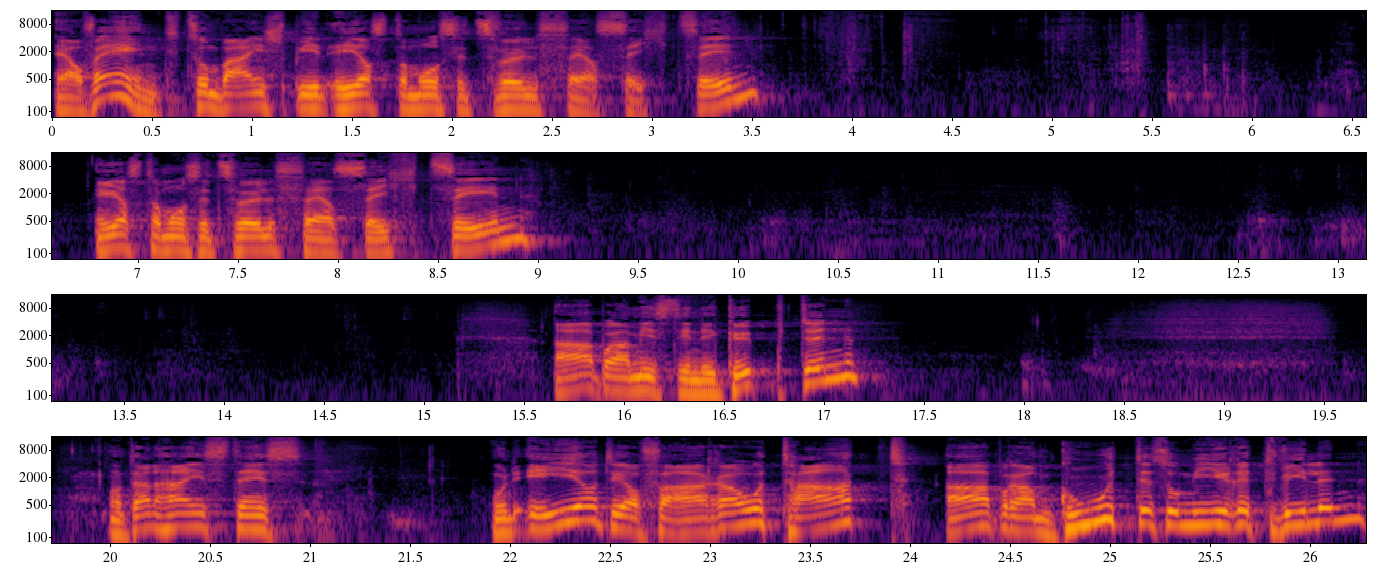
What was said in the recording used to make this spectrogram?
erwähnt, zum Beispiel 1. Mose 12, Vers 16. 1. Mose 12, Vers 16. Abraham ist in Ägypten. Und dann heißt es, und er, der Pharao, tat Abraham Gutes um ihretwillen,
